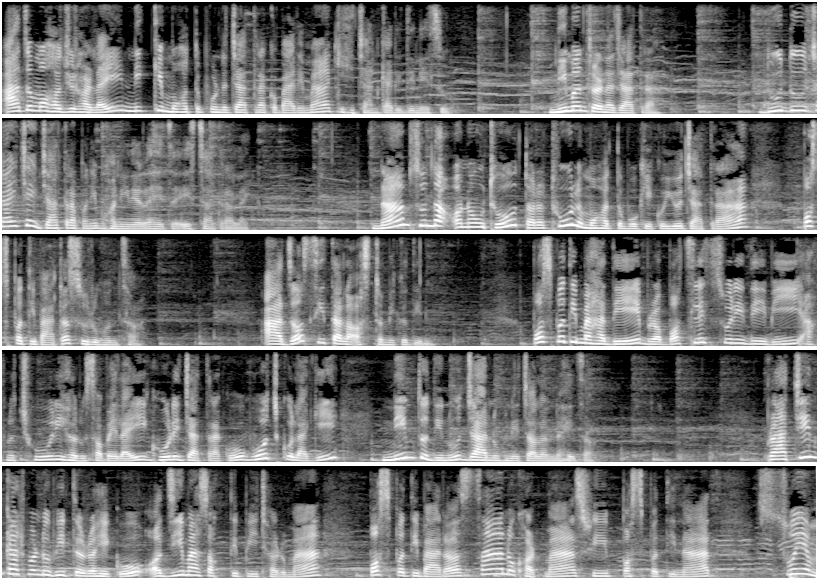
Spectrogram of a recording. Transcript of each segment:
आज म हजुरहरूलाई निकै महत्त्वपूर्ण जात्राको बारेमा केही जानकारी दिनेछु। निमन्त्रणा जात्रा। दुधु चाइ चाइ जात्रा पनि भनिने रहेछ यस जात्रालाई। नाम सुन्दा अनौठो तर ठुलो महत्त्व बोकेको यो जात्रा पशुपतिबाट सुरु हुन्छ। आज शीतला अष्टमीको दिन। पशुपति महादेव र बचलेश्वरी देवी आफ्नो छोरीहरू सबैलाई घोडे जात्राको भोजको लागि निम्तो दिनु जानुहुने चलन रहेछ। प्राचीन काठमाडौँभित्र रहेको अजिमा शक्तिपीठहरूमा पशुपतिबार सानो खटमा श्री पशुपतिनाथ स्वयं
